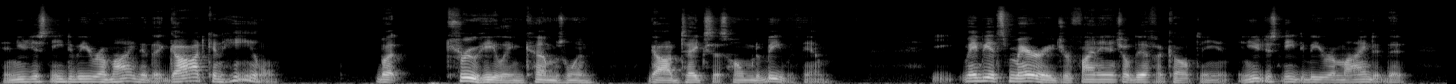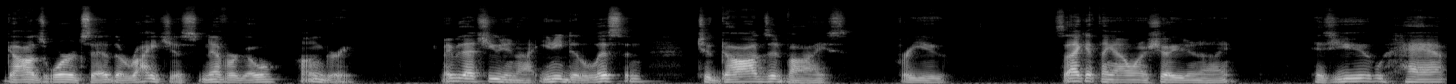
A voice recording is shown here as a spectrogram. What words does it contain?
and you just need to be reminded that God can heal. But true healing comes when God takes us home to be with Him. Maybe it's marriage or financial difficulty, and and you just need to be reminded that God's word said the righteous never go hungry. Maybe that's you tonight. You need to listen to God's advice for you. Second thing I want to show you tonight is you have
